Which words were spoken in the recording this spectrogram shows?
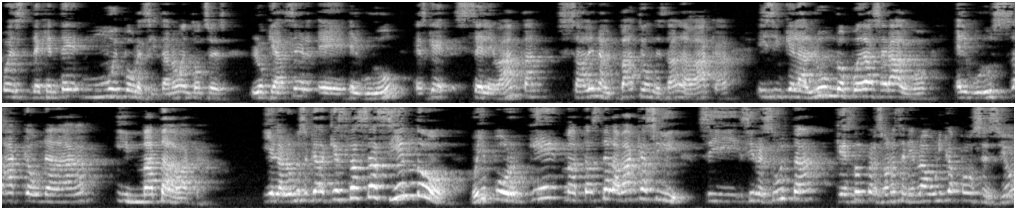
pues de gente muy pobrecita, ¿no? Entonces, lo que hace el, eh, gurú es que se levantan, salen al patio donde está la vaca y sin que el alumno pueda hacer algo, el gurú saca una daga y mata a la vaca. Y el alumno se queda, ¿qué estás haciendo? Oye, ¿por qué mataste a la vaca si, si, si resulta que estas personas tenían la única posesión?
